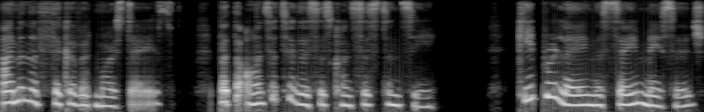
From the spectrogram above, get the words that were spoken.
I'm in the thick of it most days, but the answer to this is consistency. Keep relaying the same message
